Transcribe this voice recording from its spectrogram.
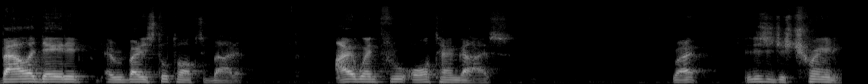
validated. Everybody still talks about it. I went through all 10 guys, right? And this is just training.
